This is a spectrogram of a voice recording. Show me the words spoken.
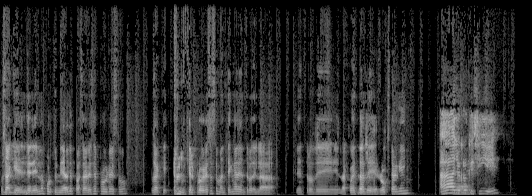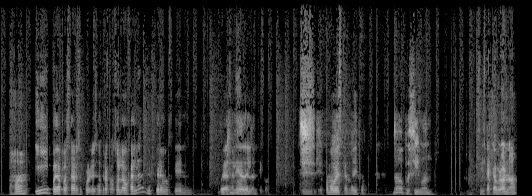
O sea, que le den la oportunidad de pasar ese progreso. O sea, que, que el progreso se mantenga dentro de la dentro de la cuenta de Rockstar Game. Ah, yo No. creo que sí, ¿eh? Ajá. Y pueda pasar su progreso a otra consola. Ojalá, esperemos que él pueda salir adelante con. ¿Cómo ves, Carmelito? No, pues Simón. Sí, está cabrón, ¿no?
